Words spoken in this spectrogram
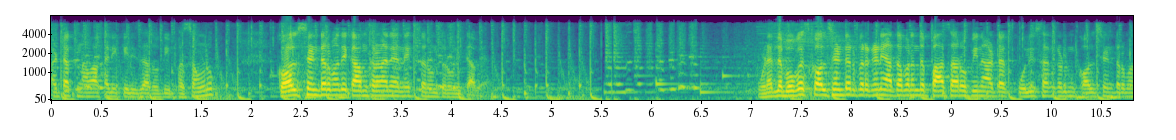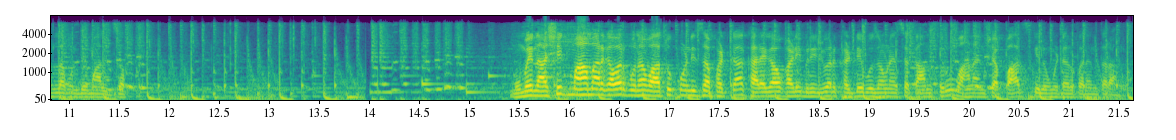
अटक नावाखाली केली जात होती फसवणूक. कॉल सेंटरमध्ये काम करणारे अनेक तरुण तरुणी ताब्यात. पुण्यातल्या बोगस कॉल सेंटर प्रकरणी आतापर्यंत पाच आरोपींना अटक. पोलिसांकडून कॉल सेंटरमधला मुद्देमाल जप्त. मुंबई नाशिक महामार्गावर पुन्हा वाहतूक कोंडीचा फटका. खारेगाव खाडी ब्रिजवर खड्डे बुजवण्याचं काम सुरू. वाहनांच्या पाच किलोमीटरपर्यंत रांगा.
